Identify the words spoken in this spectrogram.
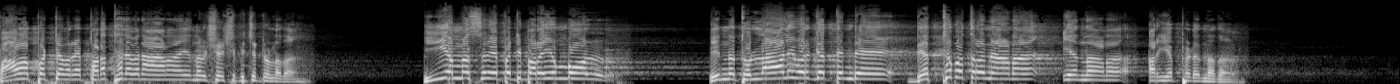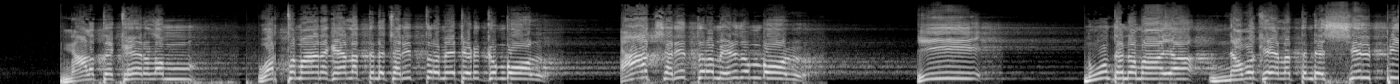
പാവപ്പെട്ടവരെ പടത്തലവനാണ് എന്ന് വിശേഷിപ്പിച്ചിട്ടുള്ളത്. ഇ എം എസിനെ പറ്റി പറയുമ്പോൾ ഇന്ന് തൊഴിലാളി വർഗത്തിന്റെ ദത്തുപുത്രനാണ് എന്നാണ് അറിയപ്പെടുന്നത്. നാളത്തെ കേരളം വർത്തമാന കേരളത്തിന്റെ ചരിത്രം ഏറ്റെടുക്കുമ്പോൾ ആ ചരിത്രം എഴുതുമ്പോൾ ഈ നൂതനമായ നവകേരളത്തിന്റെ ശില്പി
